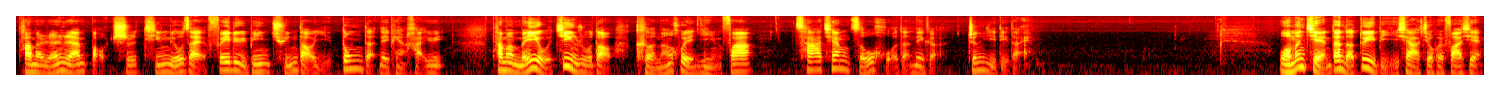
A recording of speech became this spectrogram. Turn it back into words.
他们仍然保持停留在菲律宾群岛以东的那片海域，他们没有进入到可能会引发擦枪走火的那个争议地带。我们简单的对比一下，就会发现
